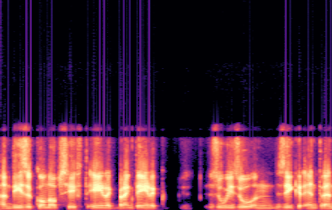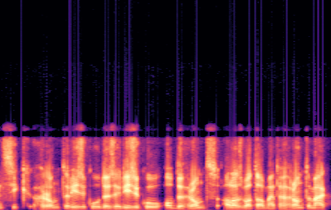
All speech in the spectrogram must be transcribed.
En deze CONOPS heeft eigenlijk, brengt eigenlijk sowieso een zeker intrinsiek grondrisico, dus een risico op de grond, alles wat dat met de grond te maken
